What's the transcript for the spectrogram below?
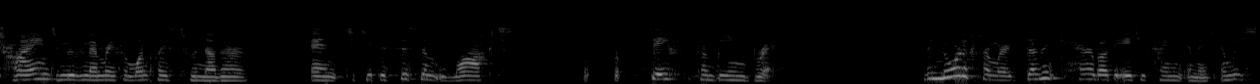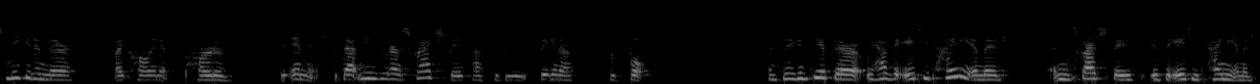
Trying to move memory from one place to another and to keep the system locked, safe from being bricked. The Nordic firmware doesn't care about the ATTiny image, and we sneak it in there by calling it part of the image. But that means that our scratch space has to be big enough for both. And so you can see up there, we have the ATTiny image, and the scratch space is the ATTiny image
